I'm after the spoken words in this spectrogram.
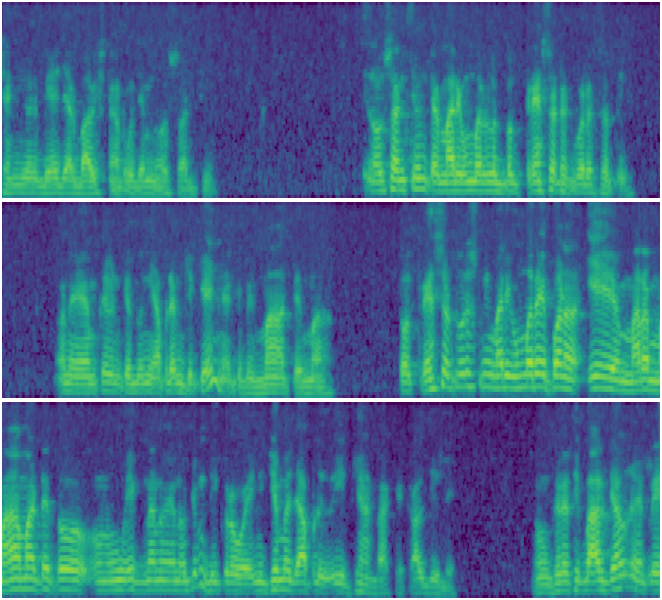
જાન્યુઆરી બે હજાર બાવીસના રોજ એમનું અવસાન થયું. એનું અવસાન થયું ત્યારે મારી ઉંમર લગભગ ત્રેસઠ વર્ષ હતી. અને એમ કહ્યું કે દુનિયા આપણે એમ જે કહે ને કે ભાઈ માં તે માં. તો ત્રેસઠ વર્ષની મારી ઉંમરે પણ એ મારા મા માટે તો હું એક નાનો એનો કેમ દીકરો હોય એની જેમ જ આપણું એ ધ્યાન રાખે, કાળજી લે. હું ઘરેથી બહાર જાઉં ને એટલે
